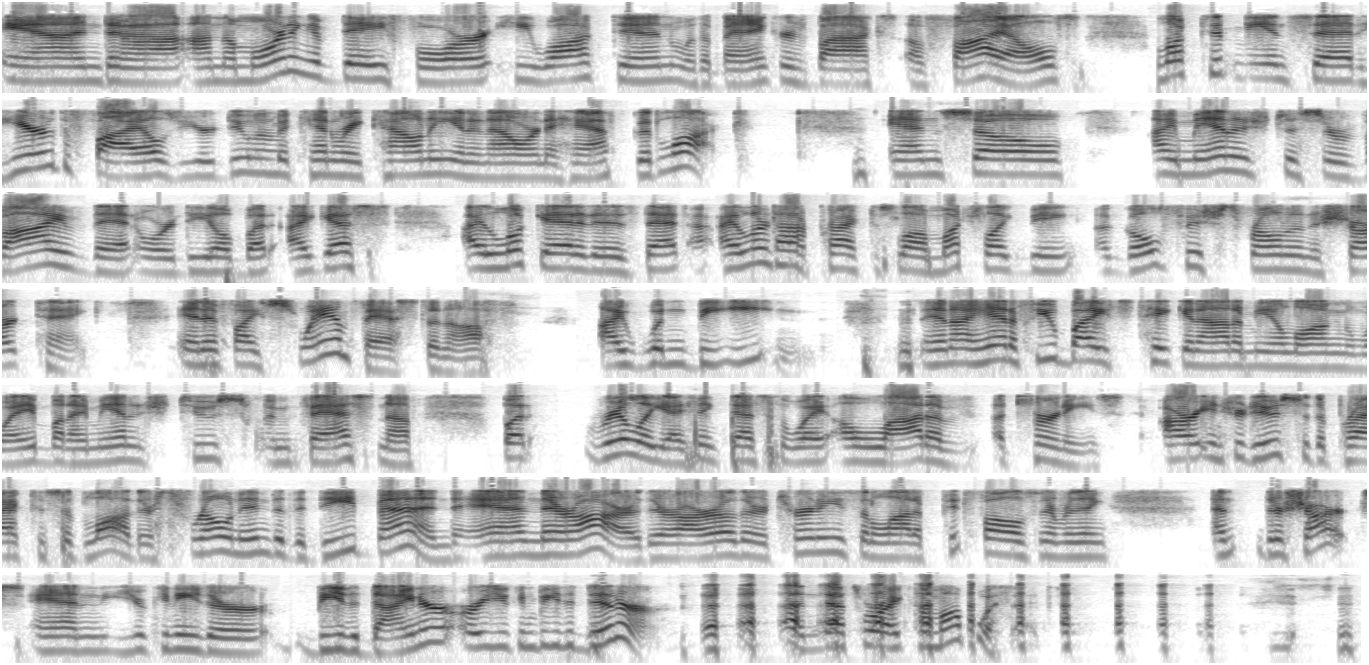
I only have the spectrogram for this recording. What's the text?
And uh, on the morning of day four, he walked in with a banker's box of files, looked at me and said, Here are the files. You're doing McHenry County in an hour and a half. Good luck. and so I managed to survive that ordeal, but I guess I look at it as that I learned how to practice law much like being a goldfish thrown in a shark tank. And if I swam fast enough, I wouldn't be eaten. and I had a few bites taken out of me along the way, but I managed to swim fast enough. But really, I think that's the way a lot of attorneys are introduced to the practice of law. They're thrown into the deep end, and there are. There are other attorneys and a lot of pitfalls and everything, and they're sharks. And you can either be the diner or you can be the dinner. and that's where I come up with it.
